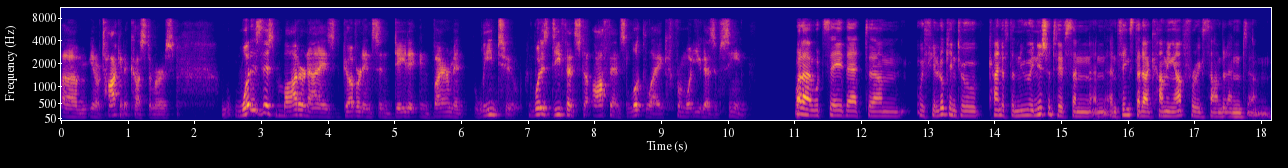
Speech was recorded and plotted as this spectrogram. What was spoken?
um, you know talking to customers, what does this modernized governance and data environment lead to? What does defense to offense look like from what you guys have seen? Well, I would say that um, if you look into kind of the new initiatives and, and, and things that are coming up, for example, and um,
